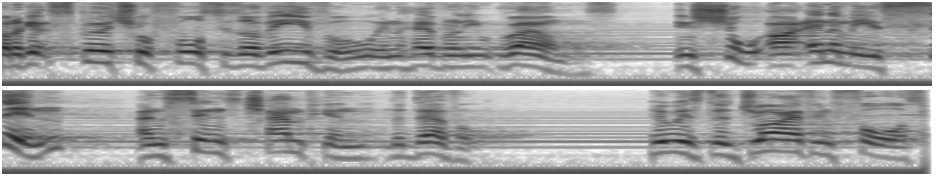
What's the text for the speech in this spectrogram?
but against spiritual forces of evil in heavenly realms. In short, our enemy is sin and sin's champion, the devil, who is the driving force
